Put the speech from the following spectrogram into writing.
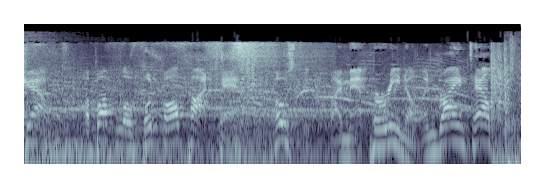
Shout, a Buffalo football podcast, hosted by Matt Parrino and Ryan Talbot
